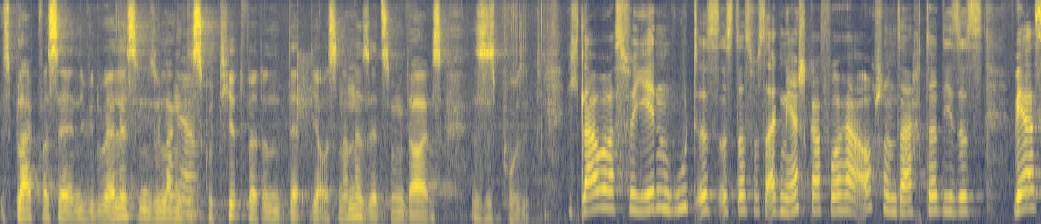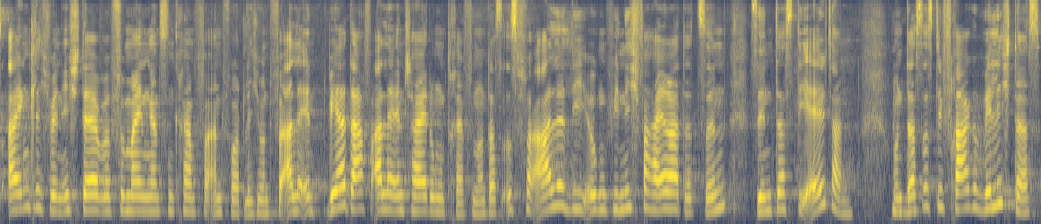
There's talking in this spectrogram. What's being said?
es bleibt was sehr Individuelles und solange ja. diskutiert wird und der, die Auseinandersetzung da ist, ist es positiv. Ich glaube, was für jeden gut ist, ist das, was Agnieszka vorher auch schon sagte, dieses, wer ist eigentlich, wenn ich sterbe, für meinen ganzen Kram verantwortlich und für alle, wer darf alle Entscheidungen treffen? Und das ist für alle, die irgendwie nicht verheiratet sind, sind das die Eltern. Und das ist die Frage, will ich das,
